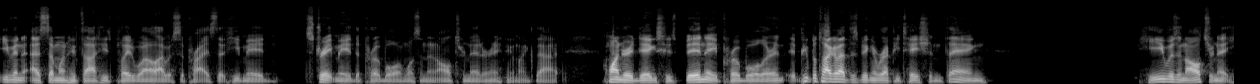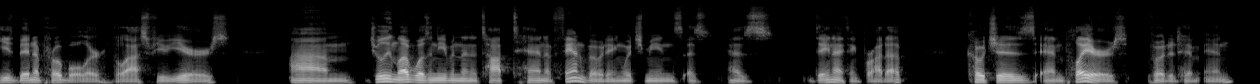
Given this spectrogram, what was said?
Even as someone who thought he's played well, I was surprised that he made straight made the Pro Bowl and wasn't an alternate or anything like that. Quandre Diggs, who's been a Pro Bowler, and people talk about this being a reputation thing. He was an alternate. He's been a Pro Bowler the last few years. Um, Julian Love wasn't even in the top 10 of fan voting, which means, as as Dayna I think brought up, coaches and players voted him in.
